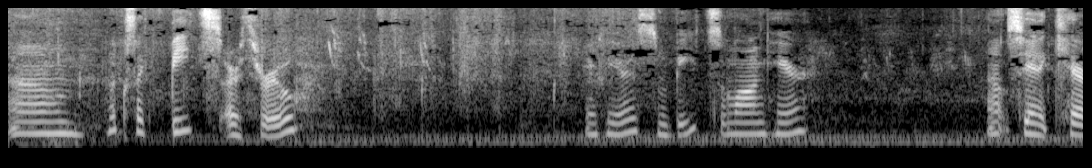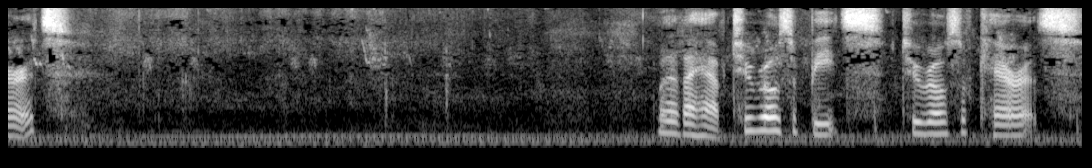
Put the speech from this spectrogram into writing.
Um, looks like beets are through. And here's some beets along here. I don't see any carrots. What did I have? Two rows of beets, two rows of carrots,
